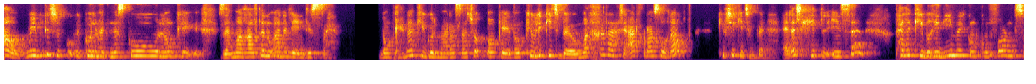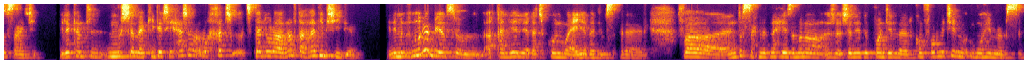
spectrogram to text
أو ما يمكنش يكونوا هاد الناس كلهم زعما غالطين وأنا اللي عندي الصح. donc هنا كيقول مع راساتو okay donc كيولي كيتبعو واخا راه عارف راسو غلط كيمشي كيتبع. علاش؟ حيت الإنسان بحال كيبغي ديما يكون conforme لل society إلا كانت المجتمع كيدير شي حاجة واخا تبان له راه غلطه غادي يمشي يدير. يعني من غير bien sûr الأقلية اللي غتكون واعية بهذه المساله هذه فعنده صح من الناحيه زعما جاني هذا ال point ديال ال conformity مهمه بزاف.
